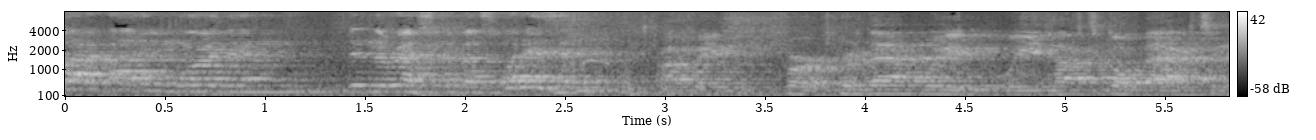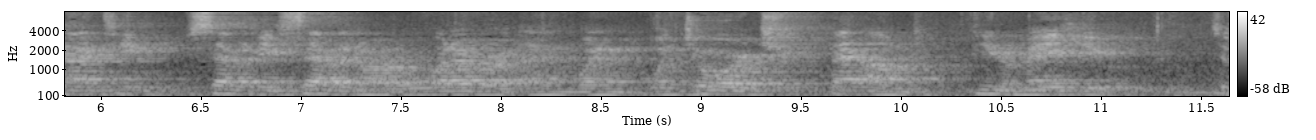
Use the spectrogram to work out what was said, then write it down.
Thought about him more than, than the rest of us. What is it? I mean, for, for that, we, we have to go back to 1977 or whatever, and when, when George found Peter Mayhew to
